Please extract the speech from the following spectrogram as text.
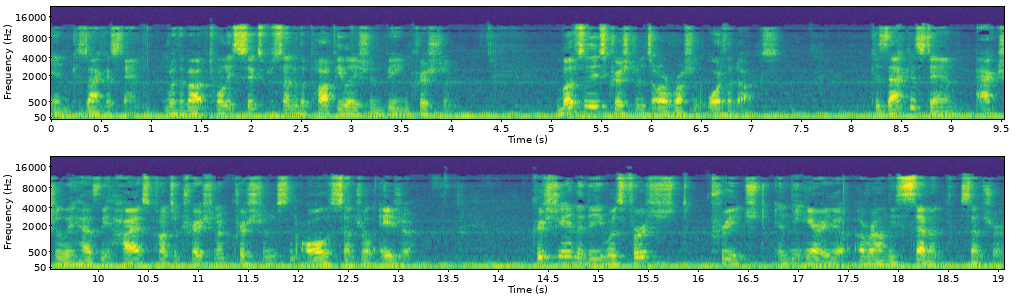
in Kazakhstan, with about 26% of the population being Christian. Most of these Christians are Russian Orthodox. Kazakhstan actually has the highest concentration of Christians in all of Central Asia. Christianity was first preached in the area around the 7th century.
